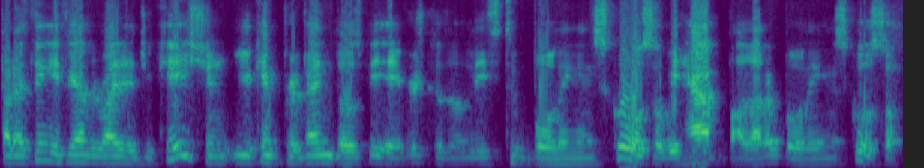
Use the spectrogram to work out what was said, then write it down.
but I think if you have the right education, you can prevent those behaviors because it leads to bullying in school. So we have a lot of bullying in school. So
